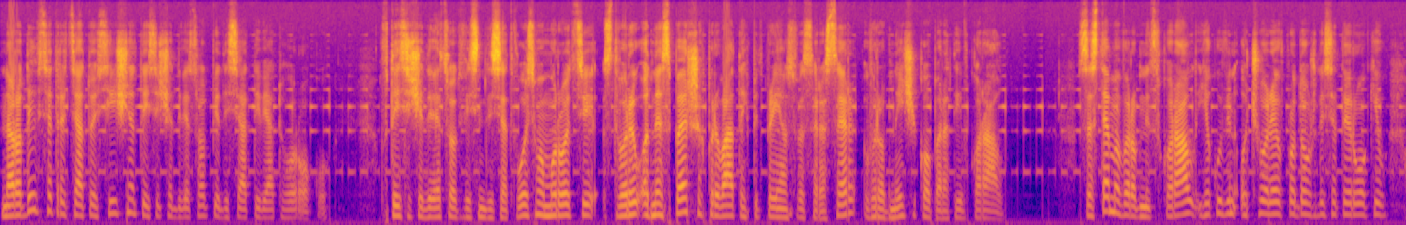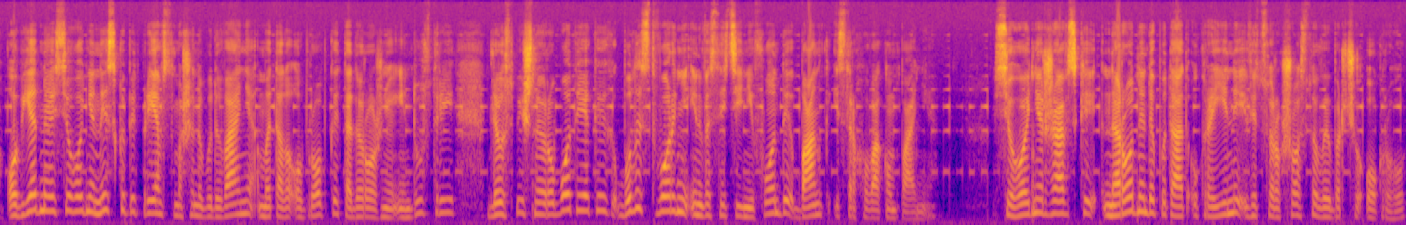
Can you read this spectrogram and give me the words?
народився 30 січня 1959 року. В 1988 році створив одне з перших приватних підприємств СРСР виробничий кооператив Корал. Система виробництв Корал, яку він очолює впродовж 10 років, об'єднує сьогодні низку підприємств машинобудування, металообробки та дорожньої індустрії, для успішної роботи яких були створені інвестиційні фонди, банк і страхова компанія. Сьогодні Ржавський народний депутат України від 46-го виборчого округу,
